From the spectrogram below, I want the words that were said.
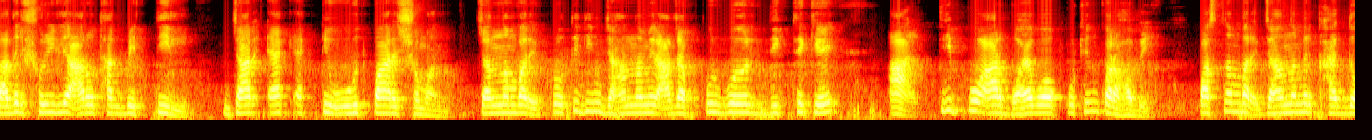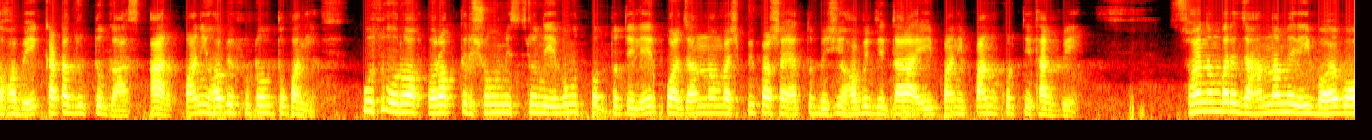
তাদের শরীরে আরও থাকবে তিল, যার এক একটি উহুদ পাহাড়ের সমান। চার নম্বরে, প্রতিদিন জাহান্নামের আজাব পূর্বের দিক থেকে আর তীব্র আর ভয়াবহ কঠিন করা হবে। পাঁচ নম্বরে, জাহান্নামের খাদ্য হবে কাঁটাযুক্ত গাছ আর পানি হবে ফুটন্ত পানি। পুষ ও রক্তের সংমিশ্রণে এবং উৎপত্ত তেল। এরপর জাহান্নামবাস পিপাসা এত বেশি হবে যে তারা এই পানি পান করতে থাকবে। ছয় নম্বরে জাহান্নামের এই ভয়াবহ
